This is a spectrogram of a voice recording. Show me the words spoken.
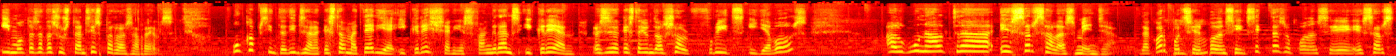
i moltes altres substàncies per les arrels. Un cop sintetitzen aquesta matèria i creixen i es fan grans i creen, gràcies a aquesta llum del sol, fruits i llavors, algun altre ésser se les menja. D'acord? Pot ser, uh -huh. Poden ser insectes o poden ser éssers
